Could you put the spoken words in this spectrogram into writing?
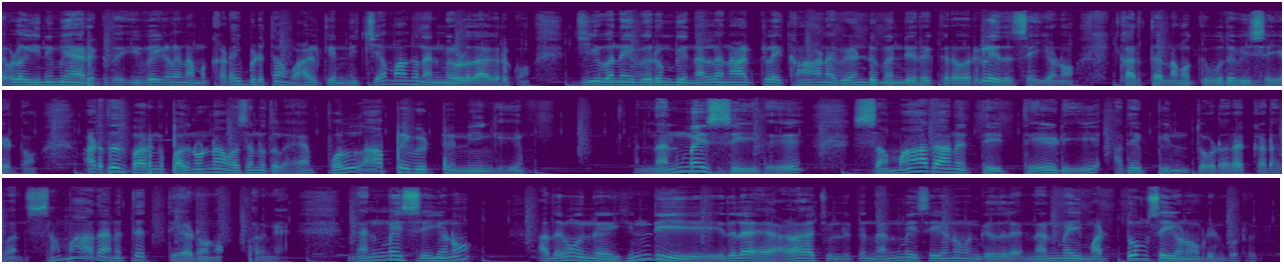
எவ்வளோ இனிமையாக இருக்குது. இவைகளை நம்ம கடைபிடித்தா வாழ்க்கை நிச்சயமாக நன்மை உள்ளதாக இருக்கும். ஜீவனை விரும்பி நல்ல நாட்களை காண வேண்டும் என்று இருக்கிறவர்கள் இதை செய்யணும். கர்த்தர் நமக்கு உதவி செய்யட்டும். அடுத்தது பாருங்கள் பதினொன்றாம் வசனத்தில் பொல்லாப்பை விட்டு நீங்கி நன்மை செய்து சமாதானத்தை தேடி அதை பின்தொடர கடவன். சமாதானத்தை தேடணும். பாருங்கள் நன்மை செய்யணும். அதுவும் ஹிந்தி இதில் அழகாக சொல்லியிருக்கு நன்மை செய்யணுங்கிறதுல நன்மை மட்டும் செய்யணும் அப்படின்னு போட்டிருக்கு.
